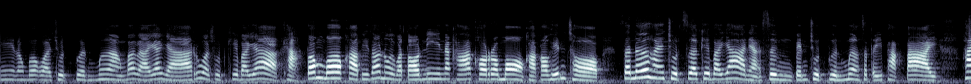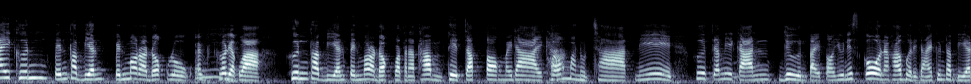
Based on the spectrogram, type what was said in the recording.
นี่ต้องบอกว่าชุดเพื่อนเมืองบ้าบายายาหรือว่าชุดเคบายาค่ะต้องบอกค่ะพี่เจ้าหน่วยว่าตอนนี้นะคะคอรมอค่ะเขาเห็นชอบ เสนอให้ชุดเสื้อเคบายาเนี่ยซึ่งเป็นชุดพื้นเมืองสตรีภาคใต้ให้ขึ้นเป็นทะเบียนเป็นมรดกโลกเอ้ยอืมก็เรียกว่า ขึ้นทะเบียนเป็นมรดกวัฒนธรรมที่จับต้องไม่ได้ขค่ะองมนุษยชาตินี่คือจะมีการยืนไปต่อยูเนสโกนะคะเพื่อที่จะให้ขึ้นทะเบียน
